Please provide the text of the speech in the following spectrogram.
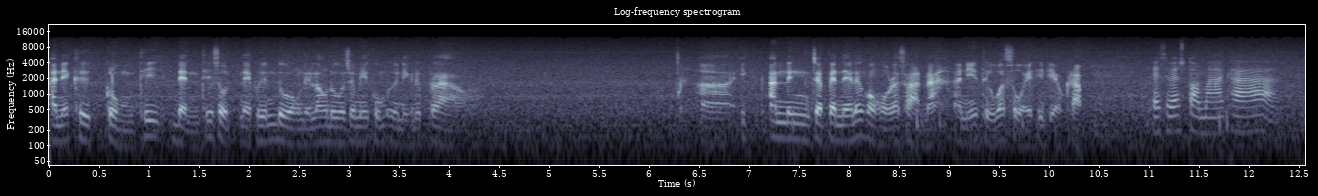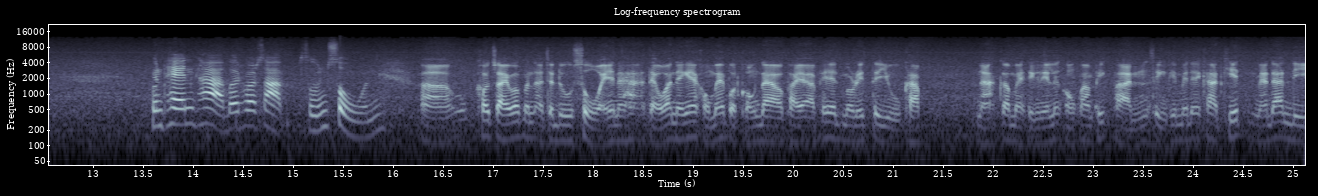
อันนี้คือกลุ่มที่เด่นที่สุดในพื้นดวง เดี๋ยวลองดูจะมีกลุ่มอื่นอีกหรือเปล่าอ่าอีกอันหนึงจะเป็นในเรื่องของโหราศาสตร์นะ อันนี้ถือว่าสวยทีเดียวครับ SMS ต่อมาค่ะ คุณเทนค่ะ เบอร์โทรศัพท์ 00อ่าเข้าใจว่ามันอาจจะดูสวยนะฮะ แต่ว่าในแง่ของแม่บทของดาวภัยอาเพศมริตยูครับ นะก็หมายถึงในเรื่องของความพลิกผัน สิ่งที่ไม่ได้คาดคิด แม้ด้านดี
